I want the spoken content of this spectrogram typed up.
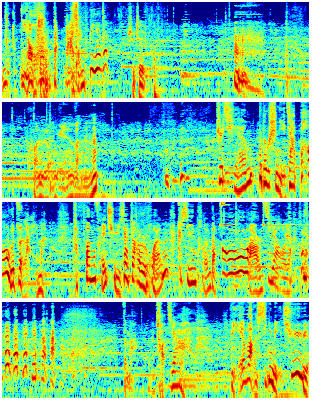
你你要换大大神鞭？是这个。嗯，昆仑云纹，之前不都是你家包子来吗？他方才取下这耳环，可心疼的嗷嗷叫呀！怎么吵架了？别往心里去。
